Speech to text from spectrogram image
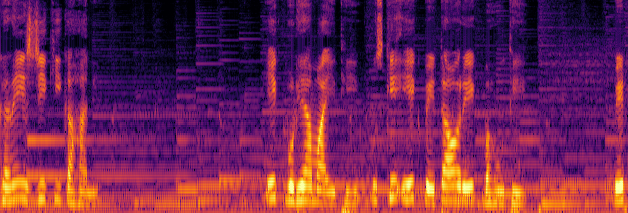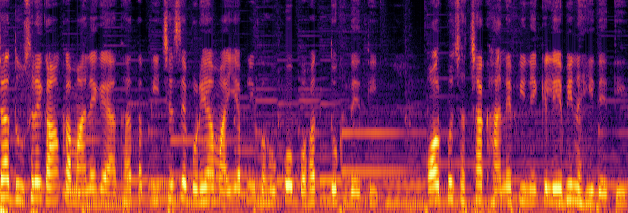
गणेश जी की कहानी। एक बुढ़िया माई थी, उसके एक बेटा और एक बहू थी। बेटा दूसरे गाँव कमाने गया था, तब पीछे से बुढ़िया माई अपनी बहू को बहुत दुख देती और कुछ अच्छा खाने पीने के लिए भी नहीं देती।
